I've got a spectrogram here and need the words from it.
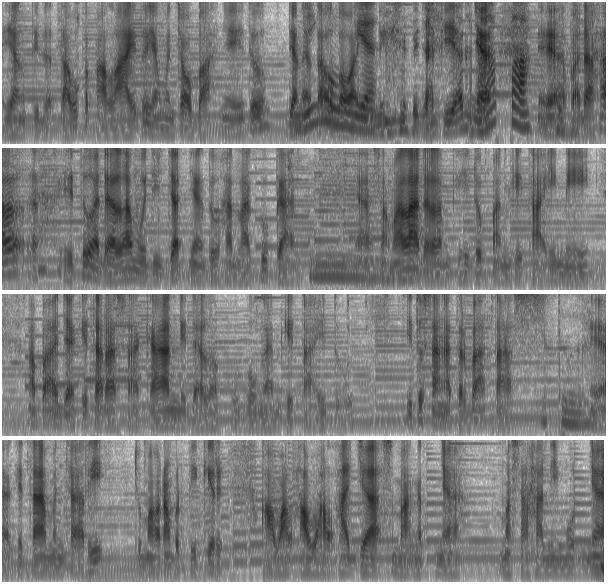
yang tidak tahu kepala itu yang mencobanya itu dia nggak tahu bahwa ya. ini kejadiannya Kenapa? ya padahal eh, itu adalah mujizat yang Tuhan lakukan hmm. ya samalah dalam kehidupan kita ini apa aja kita rasakan di dalam hubungan kita itu itu sangat terbatas Betul. ya kita mencari cuma orang berpikir awal-awal aja semangatnya masa honeymoonnya.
